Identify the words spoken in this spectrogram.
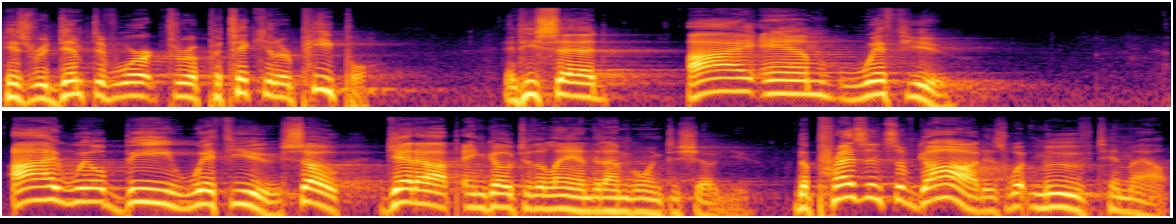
his redemptive work through a particular people. And he said, I am with you. I will be with you. So Get up and go to the land that I'm going to show you. The presence of God is what moved him out.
